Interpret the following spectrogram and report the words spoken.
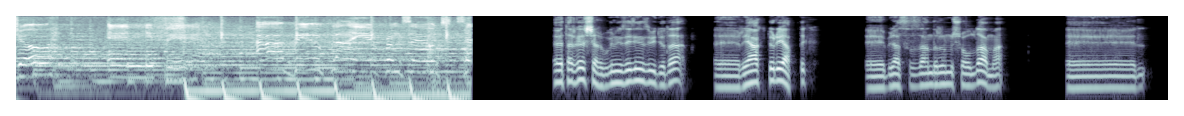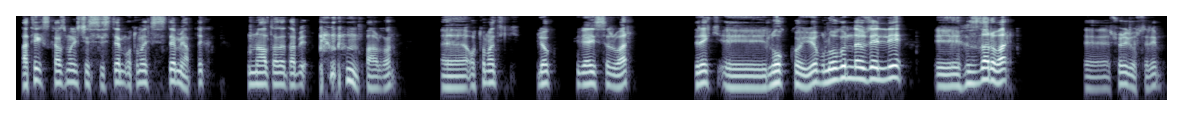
Show any fear. I've been flying from town to town. Evet arkadaşlar bugün izlediğiniz videoda e, reaktörü yaptık. E, biraz hızlandırılmış oldu ama e, latex kazmak için sistem otomatik sistem yaptık. Bunun altında tabi pardon e, otomatik block placer var. Direkt e, log koyuyor. Bu logun da özelliği e, hızları var. E, şöyle göstereyim.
